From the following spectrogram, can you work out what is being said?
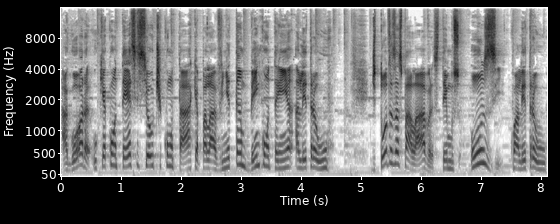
Agora, o que acontece se eu te contar que a palavrinha também contenha a letra U? De todas as palavras, temos 11 com a letra U.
